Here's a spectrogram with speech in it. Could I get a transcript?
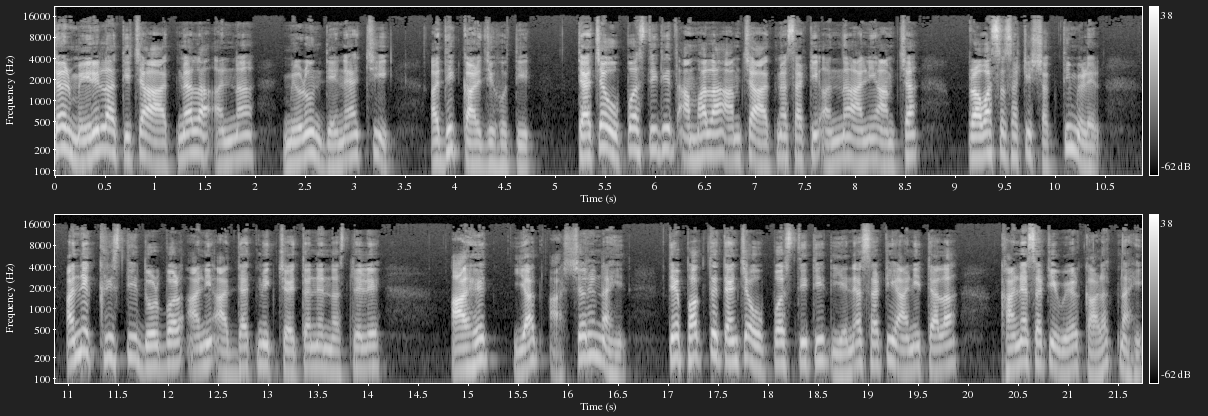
तर मेरीला तिच्या आत्म्याला अन्न मिळवून देण्याची अधिक काळजी होती. त्याच्या उपस्थितीत आम्हाला आमच्या आत्म्यासाठी अन्न आणि आमच्या प्रवासासाठी शक्ती मिळेल. अनेक ख्रिस्ती दुर्बळ आणि आध्यात्मिक चैतन्य नसलेले आहेत यात आश्चर्य नाहीत. ते फक्त त्यांच्या उपस्थितीत येण्यासाठी आणि त्याला खाण्यासाठी वेळ काढत नाही.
